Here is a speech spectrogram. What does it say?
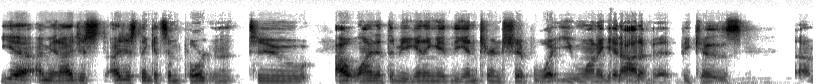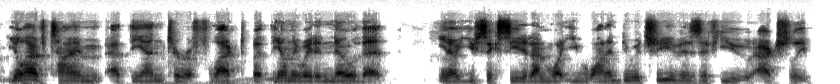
Yeah, I mean, I just I just think it's important to outline at the beginning of the internship what you want to get out of it because um, you'll have time at the end to reflect, but the only way to know that you know you succeeded on what you wanted to achieve is if you actually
